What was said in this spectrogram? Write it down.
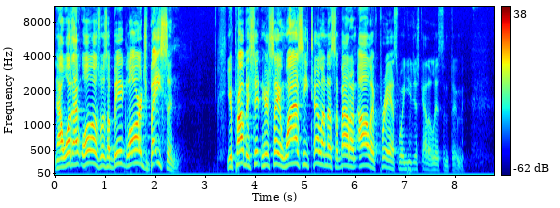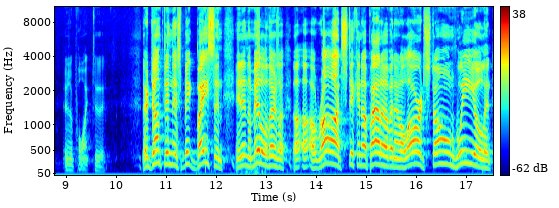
Now, what that was was a big, large basin. You're probably sitting here saying, Why is he telling us about an olive press? Well, you just got to listen to me. There's a point to it. They're dumped in this big basin, and in the middle there's a, a, a, rod sticking up out of it and a large stone wheel, and,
